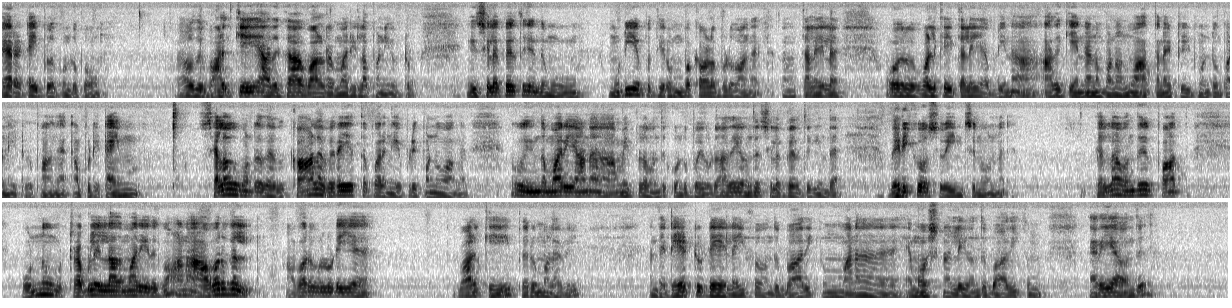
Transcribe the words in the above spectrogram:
வேறு டைப்பில் கொண்டு போகும். அதாவது வாழ்க்கையே அதுக்காக வாழ்கிற மாதிரிலாம் பண்ணி விட்டுரும் இது சில பேர்த்துக்கு இந்த மு முடியை பற்றி ரொம்ப கவலைப்படுவாங்க. தலையில் ஒரு வழுக்கை தலை அப்படின்னா அதுக்கு என்னென்ன பண்ணணுமோ அத்தனை ட்ரீட்மெண்ட்டும் பண்ணிகிட்டு இருப்பாங்க அப்படி டைம் செலவு பண்ணுறது அது. கால விரயத்தை பாருங்கள் எப்படி பண்ணுவாங்க. இந்த மாதிரியான அமைப்பில் வந்து கொண்டு போய் விடும். அதே வந்து சில பேர்த்துக்கு இந்த வெரிகோஸ் வெயின்ஸ்னு ஒன்று இதெல்லாம் வந்து பார்த்து ஒன்றும் ட்ரபிள் இல்லாத மாதிரி இருக்கும். ஆனால் அவர்கள் அவர்களுடைய வாழ்க்கையை பெருமளவில் அந்த டே டு டே லைஃப்பை வந்து பாதிக்கும். மன எமோஷ்னலி வந்து பாதிக்கும். நிறையா வந்து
